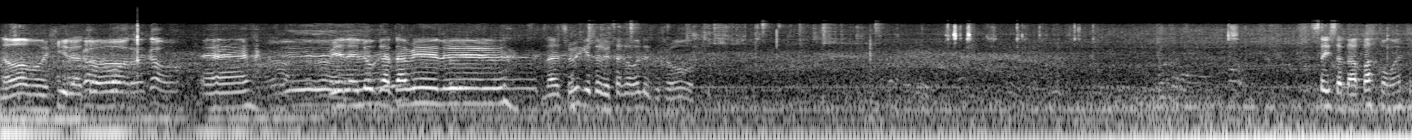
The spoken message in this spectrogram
No vamos de gira todos. arrancamos. Eh, viene Luca también. Eh. Dale, subí que tengo que sacar boleto yo vos. Seis atapas como esto.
